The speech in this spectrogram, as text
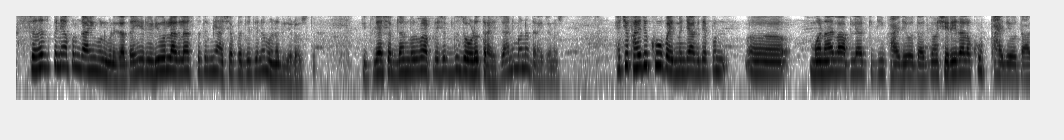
सहजपणे आपण गाणी गुणगुणायचं आता हे रेडिओवर लागलं असतं तर मी अशा पद्धतीनं म्हणत गेलो असतो. तिथल्या शब्दांबरोबर आपले शब्द जोडत राहायचं आणि म्हणत राहायचं नुसतं. ह्याचे फायदे खूप आहेत. म्हणजे अगदी आपण मनाला आपल्या किती फायदे होतात किंवा शरीराला खूप फायदे होतात.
